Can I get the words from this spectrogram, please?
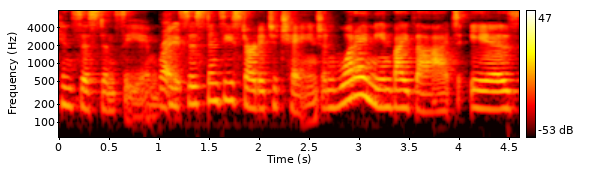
consistency Right. consistency started to change and what i mean by that is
